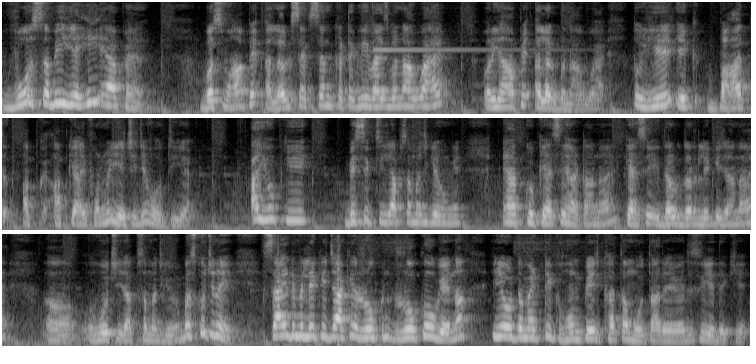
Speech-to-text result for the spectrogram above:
वो सभी यही ऐप हैं। बस वहाँ पे अलग सेक्शन कैटेगरी वाइज बना हुआ है और यहाँ पे अलग बना हुआ है। तो ये एक बात आप, आपके आईफोन में ये चीज़ें होती है। आई होप कि बेसिक चीज़ आप समझ गए होंगे। ऐप को कैसे हटाना है कैसे इधर उधर लेके जाना है वो चीज़ आप समझ गए होंगे। बस कुछ नहीं साइड में लेके जाके रोक रोकोगे ना ये ऑटोमेटिक होम पेज खत्म होता रहेगा। जैसे ये देखिए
